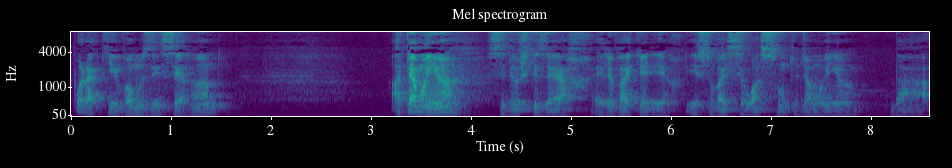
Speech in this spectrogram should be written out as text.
Por aqui vamos encerrando. Até amanhã, se Deus quiser, Ele vai querer. Isso vai ser o assunto de amanhã da,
